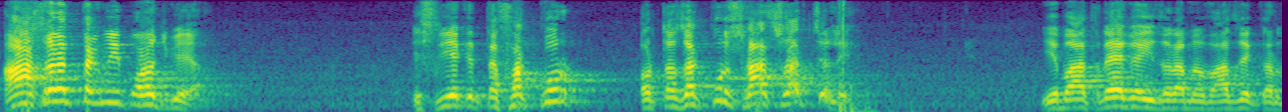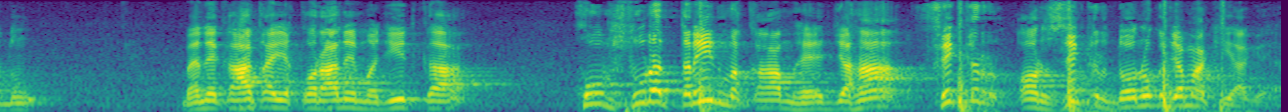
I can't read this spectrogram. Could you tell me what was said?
آخرت تک بھی پہنچ گیا۔ اس لیے کہ تفکر اور تذکر ساتھ ساتھ چلے۔ یہ بات رہ گئی، ذرا میں واضح کر دوں۔ میں نے کہا تھا یہ قرآن مجید کا خوبصورت ترین مقام ہے جہاں فکر اور ذکر دونوں کو جمع کیا گیا۔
